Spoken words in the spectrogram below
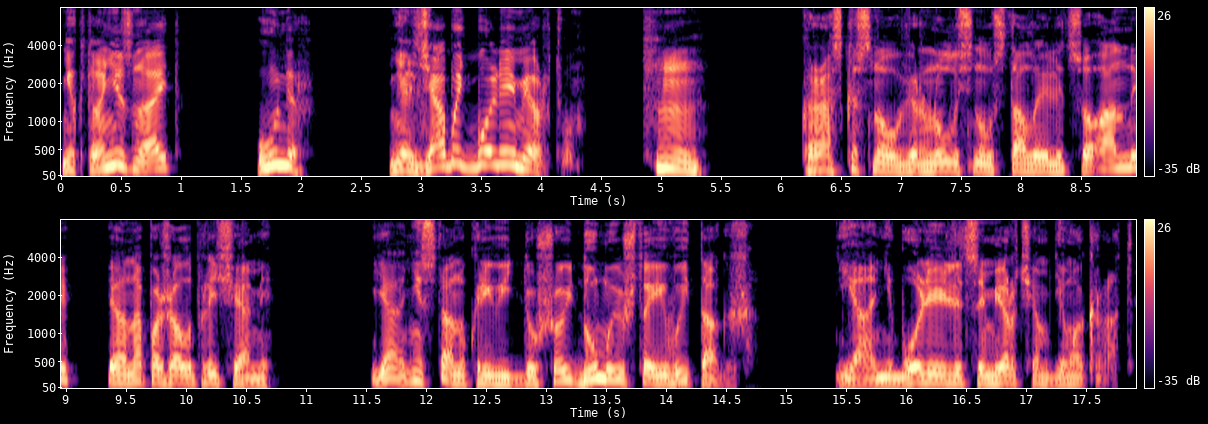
Никто не знает. Умер. Нельзя быть более мертвым. Хм. Краска снова вернулась на усталое лицо Анны, и она пожала плечами. Я не стану кривить душой, думаю, что и вы так же. Я не более лицемер, чем демократ.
